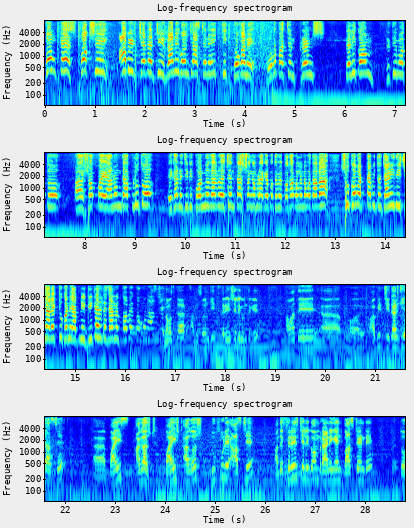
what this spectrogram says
বোমকেশ বক্সি, আবির চ্যাটার্জি, রানীগঞ্জে আসছেন এই ঠিক দোকানে। দেখতে পাচ্ছেন ফ্রেন্ডস টেলিকম রীতিমতো সবাই আনন্দে আপ্লুত। এখানে যিনি কর্ণধার রয়েছেন, তার সঙ্গে আমরা আগে প্রথমে কথা বলে নেব। দাদা, সুখবরটা আমি তো জানিয়ে দিচ্ছি, আর একটুখানি আপনি ডিটেলটা জানেন কবে, কখন আসছে নমস্কার, আমি সঞ্জিত ফেরেন্স টেলিকম থেকে। আমাদের আবির চ্যাটার্জি আসছে বাইশ আগস্ট বাইশ আগস্ট দুপুরে আসছে আমাদের ফেরেন্স টেলিকম রানিগঞ্জ বাস স্ট্যান্ডে তো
